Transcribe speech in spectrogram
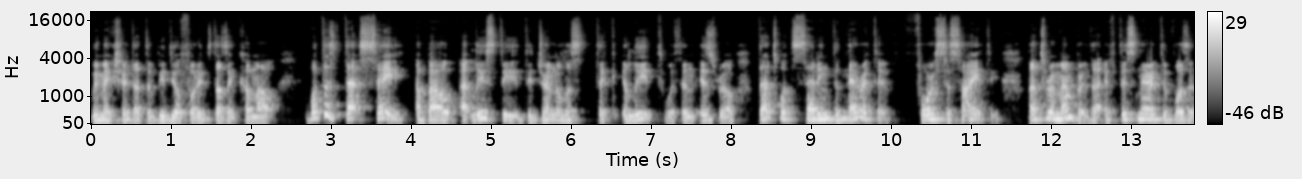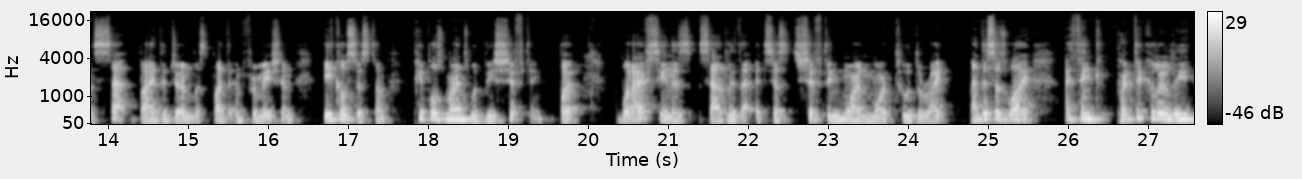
we make sure that the video footage doesn't come out. What does that say about at least the, the journalistic elite within Israel? That's what's setting the narrative for society. Let's remember that if this narrative wasn't set by the journalist, by the information ecosystem, people's minds would be shifting. But what I've seen is sadly that it's just shifting more and more to the right. And this is why I think, particularly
